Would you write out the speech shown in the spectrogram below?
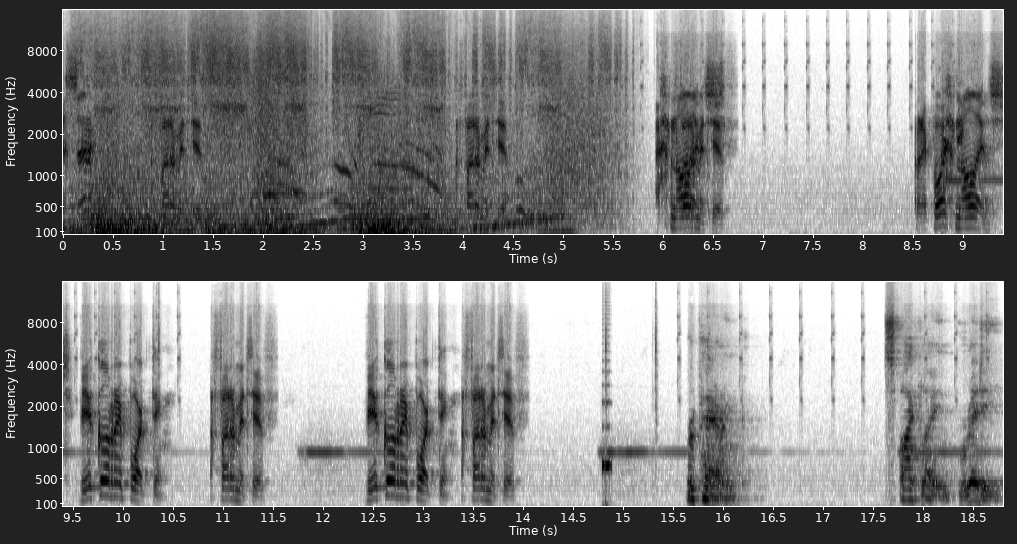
Yes, sir. Affirmative. Affirmative. Acknowledged. Report acknowledged. Vehicle reporting. Affirmative. Vehicle reporting. Affirmative. Repairing. Spy plane ready.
